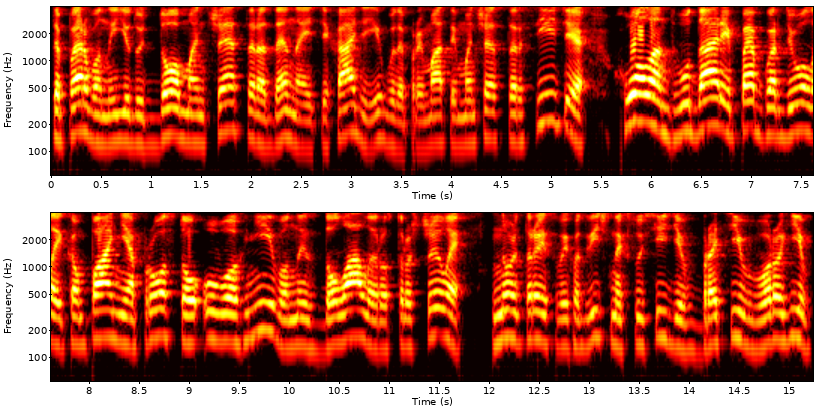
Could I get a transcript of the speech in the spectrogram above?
Тепер вони їдуть до Манчестера, де на Етіхаді їх буде приймати Манчестер Сіті. Холанд в ударі, Пеп Гвардіола і компанія просто у вогні. Вони здолали, розтрощили. 0-3 своїх одвічних сусідів, братів, ворогів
